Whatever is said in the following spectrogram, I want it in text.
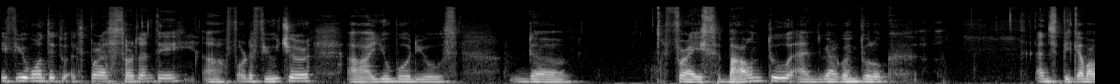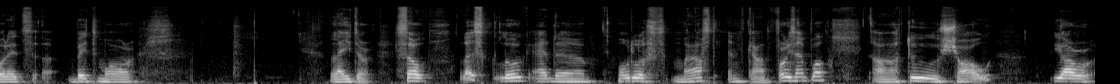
If you wanted to express certainty uh, for the future, uh, you would use the phrase bound to, and we are going to look and speak about it a bit more later. So let's look at the modals must and can't. For example, uh, to show you are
